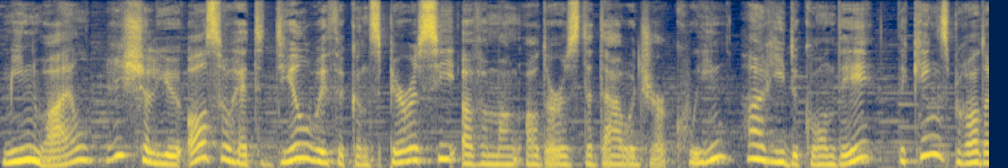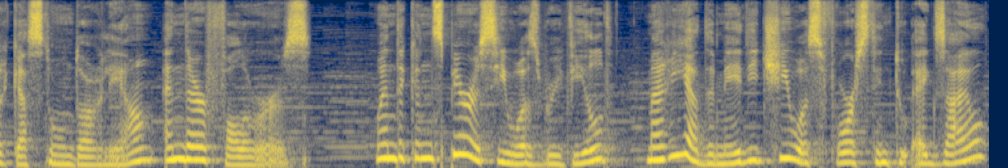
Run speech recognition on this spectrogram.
Meanwhile, Richelieu also had to deal with the conspiracy of, among others, the Dowager Queen, Henri de Condé, the king's brother Gaston d'Orléans, and their followers. When the conspiracy was revealed, Maria de' Medici was forced into exile,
